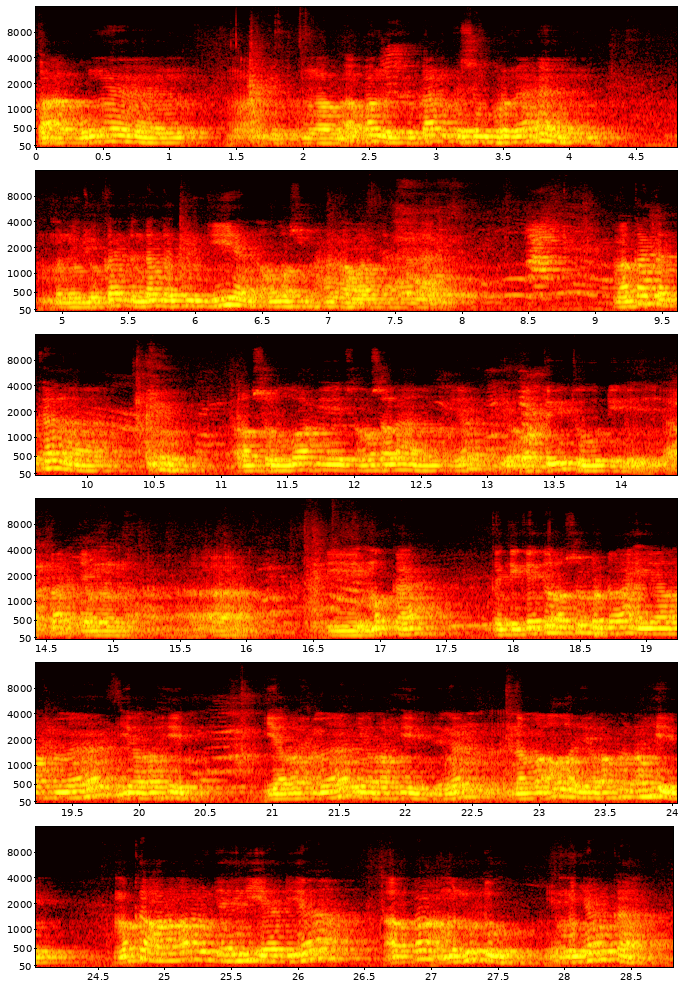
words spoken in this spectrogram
keagungan apa menunjukkan kesempurnaan. Menunjukkan tentang ketinggian Allah Subhanahu wa taala. Maka tatkala Rasulullah SAW ya, ya waktu itu di apa zaman uh, di Mekah ketika itu Rasul berdoa ya Rahman ya Rahim ya Rahman ya Rahim dengan nama Allah ya Rahman Rahim. Maka orang-orang jahiliyah dia apa menuduh ya, menyangka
